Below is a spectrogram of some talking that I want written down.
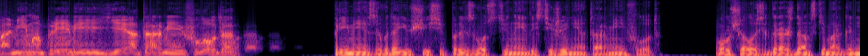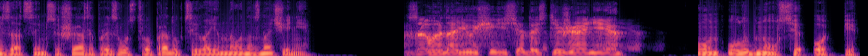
«Помимо премии Е от армии и флота, Премия за выдающиеся производственные достижения от армии и флота вручалась гражданским организациям США за производство продукции военного назначения. «За выдающиеся достижения!» Он улыбнулся Оппи.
